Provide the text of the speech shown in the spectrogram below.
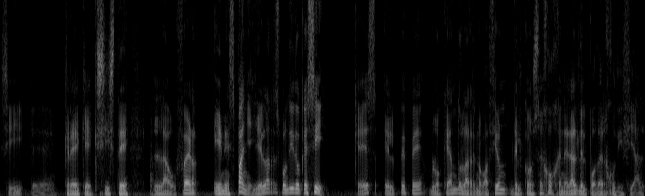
si eh, cree que existe laufer en España y él ha respondido que sí, que es el PP bloqueando la renovación del Consejo General del Poder Judicial.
